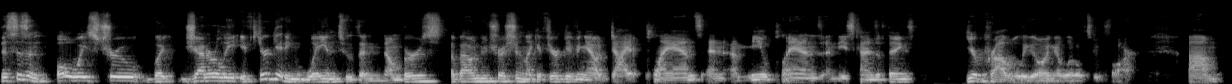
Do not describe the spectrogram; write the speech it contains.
this isn't always true, but generally, if you're getting way into the numbers about nutrition, like if you're giving out diet plans and uh, meal plans and these kinds of things, you're probably going a little too far. Um,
